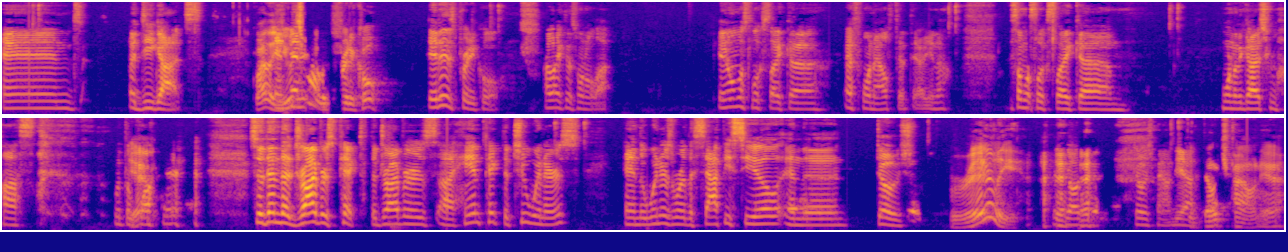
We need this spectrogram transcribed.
and a DeGods. Wow, the y00ts one looks pretty cool. It is pretty cool. I like this one a lot. It almost looks like a F1 outfit there, you know? This almost looks like um, one of the guys from Haas with the yeah. hair. So then the drivers picked. The drivers uh, handpicked the two winners, and the winners were the Sappy Seal and the Doge. Really? The Doge Pound, yeah. The Doge Pound, yeah.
